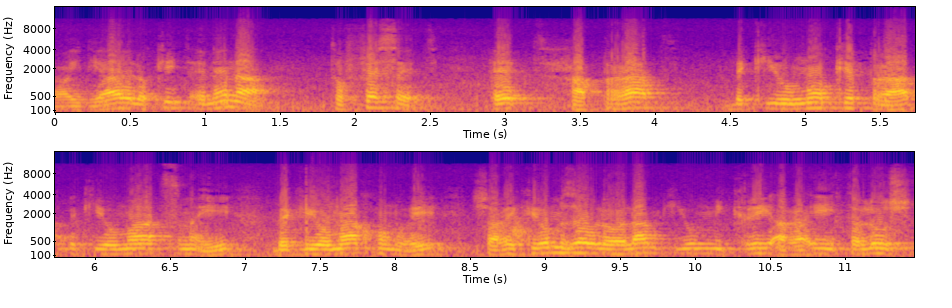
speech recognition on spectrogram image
או הידיעה האלוקית איננה תופסת את הפרט בקיומו כפרט, בקיומו עצמאי, בקיומו החומרי, שהרי קיום זהו לעולם קיום מקרי, ארעי, תלוש,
